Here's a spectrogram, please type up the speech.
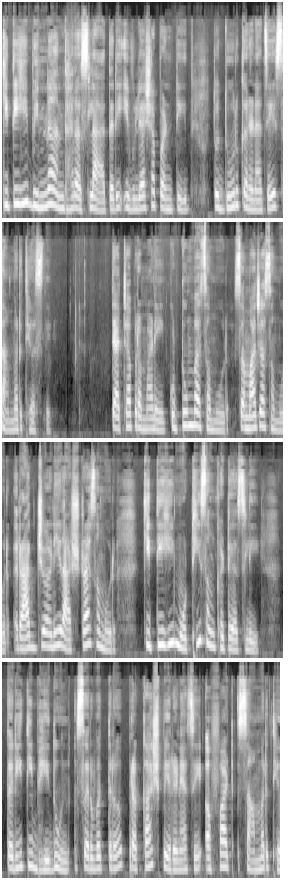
कितीही भिन्न अंधार असला तरी इवल्याशा पंटीत तो दूर करण्याचे सामर्थ्य असते. त्याच्याप्रमाणे कुटुंबासमोर समाजासमोर राज्य आणि राष्ट्रासमोर कितीही मोठी संकटे असली तरी ती भेदून सर्वत्र प्रकाश पेरण्याचे अफाट सामर्थ्य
